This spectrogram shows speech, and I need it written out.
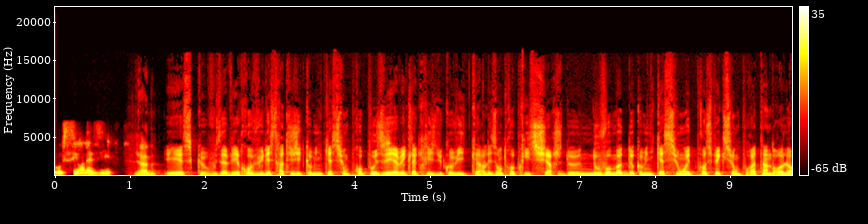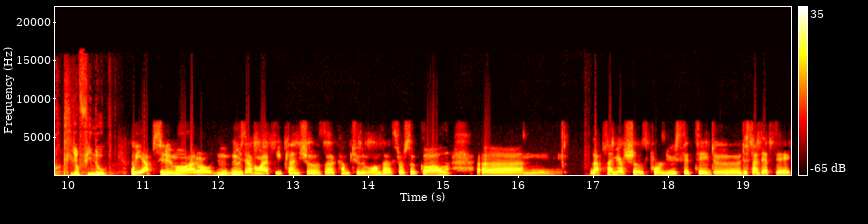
aussi en Asie. Yann? Et est-ce que vous avez revu les stratégies de communication proposées avec la crise du Covid? Car les entreprises cherchent de nouveaux modes de communication et de prospection pour atteindre leurs clients finaux. Oui, absolument. Alors, nous avons appris plein de choses, comme tout le monde, sur ce call. Euh, la première chose pour nous, c'était de, de s'adapter.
